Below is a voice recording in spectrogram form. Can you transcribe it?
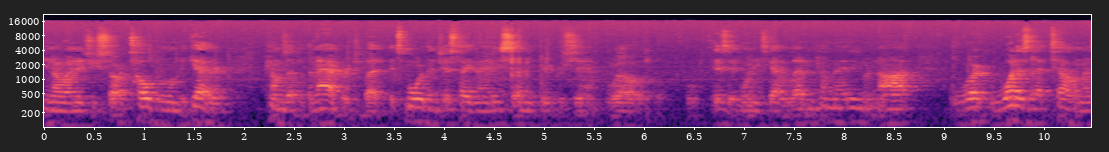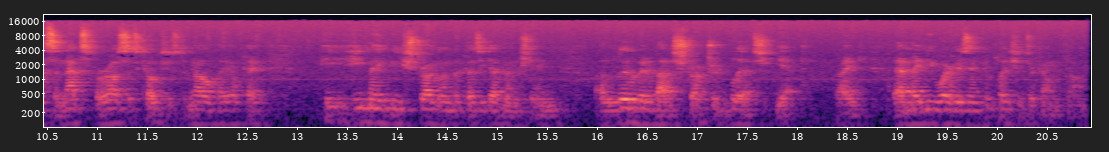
you know, and as you start totaling them together, comes up with an average. But it's more than just, hey man, he's 73 percent. Well, is it when he's got 11 coming at him or not? What, what is that telling us? And that's for us as coaches to know, hey, okay, he, he may be struggling because he doesn't understand a little bit about a structured blitz yet, right? That may be where his incompletions are coming from.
